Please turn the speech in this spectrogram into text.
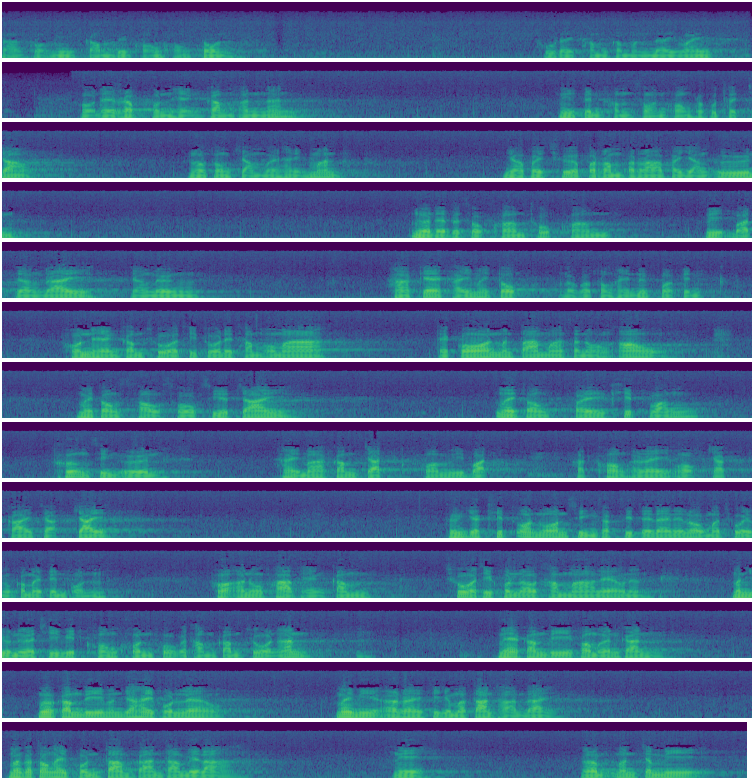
ต่างก็มีกรรมเป็นของของตน ผู้ใดทำกรรมอันใดไว้ ก็ได้รับผลแห่งกรรมอันนั้น นี่เป็นคำสอนของพระพุทธเจ้า เราต้องจำไว้ให้มั่น อย่าไปเชื่อปรำปราไปอย่างอื่นเมื่อได้ประสบความทุกข์ความ วิบัติอย่างใดอย่างหนึ่ง หากแก้ไขไม่ตก เราก็ต้องให้นึกว่าเป็นผลแห่งกรรมชั่วที่ตัวได้ทำเอามา แต่ก่อนมันตามมาสนองเอา ไม่ต้องเศร้าโศกเสียใจ ไม่ต้องไปคิดหวังพึ่งสิ่งอื่น ให้มากำจัดความวิบัติ ขัดข้องอะไรออกจากกายจากใจ ถึงจะคิดอ้อนวอนสิ่งศักดิ์สิทธิ์ใดๆในโลกมาช่วยมันก็ไม่เป็นผล เพราะอนุภาพแห่งกรรมชั่วที่คนเราทำมาแล้วนั้น มันอยู่เหนือชีวิตของคนผู้กระทำกรรมชั่วนั้น แม้กรรมดีก็เหมือนกัน เมื่อกรรมดีมันจะให้ผลแล้ว ไม่มีอะไรที่จะมาต้านทานได้ มันก็ต้องให้ผลตามการตามเวลา นี่มันจะมี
